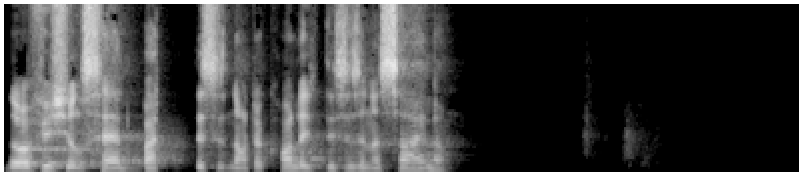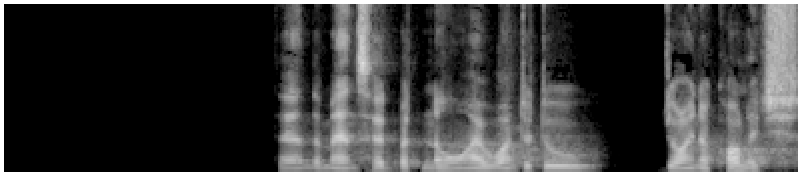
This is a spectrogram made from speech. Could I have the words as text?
the official said, but this is not a college, this is an asylum. Then the man said, but no, I wanted to join a college.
